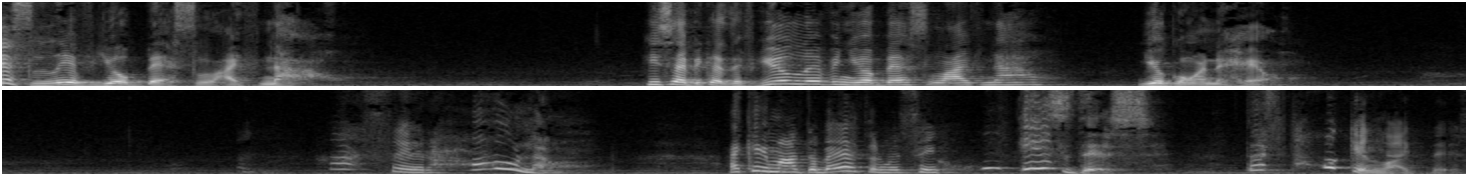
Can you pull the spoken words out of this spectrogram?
just live your best life now. He said, because if you're living your best life now, you're going to hell. I said, hold on. I came out the bathroom and said, who is this that's talking like this?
